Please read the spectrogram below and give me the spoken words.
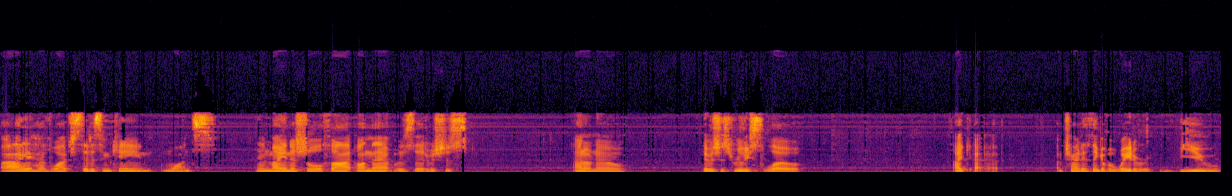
I have watched Citizen Kane once, and my initial thought on that was that it was just, I don't know, it was just really slow. I, I I'm trying to think of a way to review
